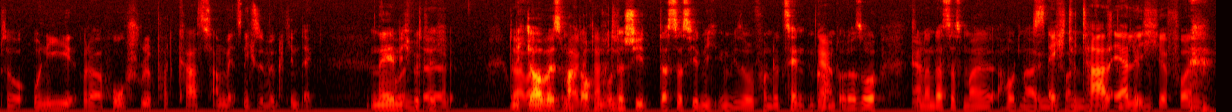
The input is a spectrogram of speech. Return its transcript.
so Uni- oder Hochschul-Podcasts haben wir jetzt nicht so wirklich entdeckt. Nee, nicht Und, wirklich. äh, Und ich glaube, wir es macht auch einen. Unterschied, dass das hier nicht irgendwie so von Dozenten Ja. kommt oder so, Ja. sondern dass das mal hautnah Das ist irgendwie echt von, total von ehrlich hier von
